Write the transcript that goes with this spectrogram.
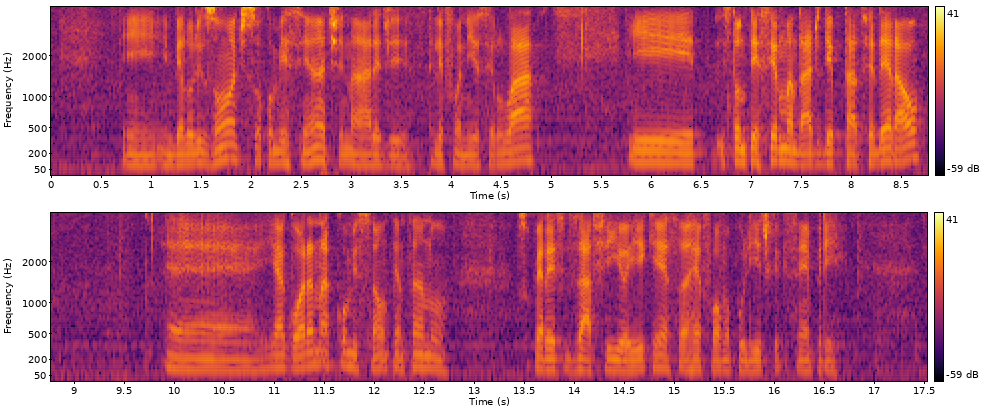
em, em Belo Horizonte, sou comerciante na área de telefonia celular e estou no terceiro mandato de deputado federal é, e agora na comissão tentando superar esse desafio aí que é essa reforma política que sempre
